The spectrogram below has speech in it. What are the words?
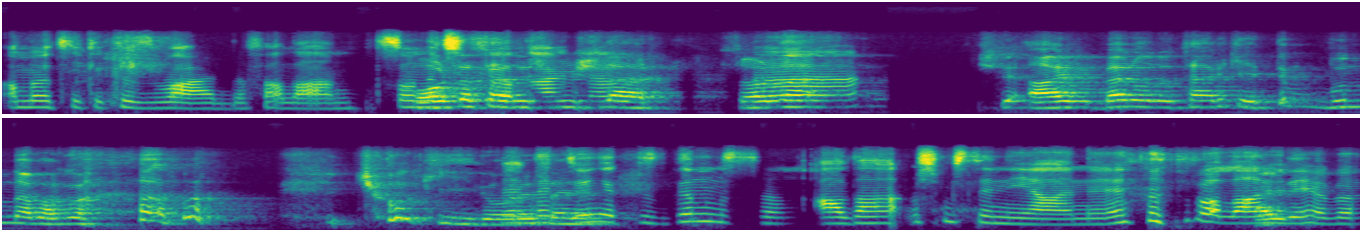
Ama öteki kız vardı falan. Sonra Orada tanışmışlar. Sonra ha. İşte ayrı, ben onu terk ettim. Bununla bak çok iyiydi orası. Diyor ya kızgın mısın? Aldatmış mı seni yani? falan Hayır, diye böyle.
